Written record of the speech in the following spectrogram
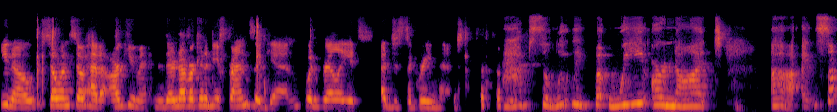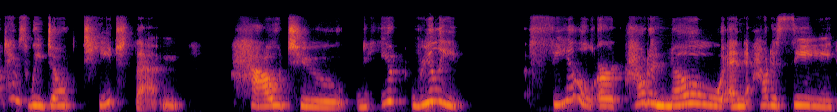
you know so and so had an argument and they're never going to be friends again when really it's a disagreement. Absolutely. But we are not uh, sometimes we don't teach them how to you really feel or how to know and how to see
